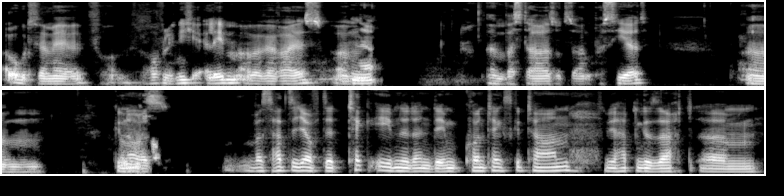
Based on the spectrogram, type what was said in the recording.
aber gut, das werden wir hoffentlich nicht erleben, aber wer weiß, ähm, ja. ähm, was da sozusagen passiert. Ähm, genau, was, was hat sich auf der Tech-Ebene dann in dem Kontext getan? Wir hatten gesagt, ähm,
